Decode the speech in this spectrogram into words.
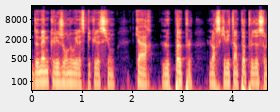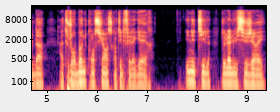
de même que les journaux et la spéculation, car le peuple, lorsqu'il est un peuple de soldats, a toujours bonne conscience quand il fait la guerre. Inutile de la lui suggérer.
